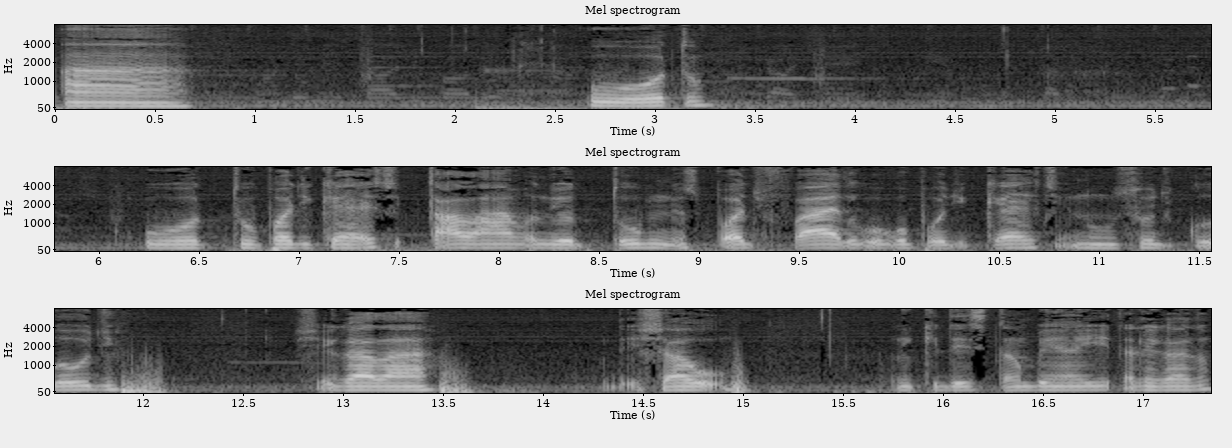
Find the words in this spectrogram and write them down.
a o outro o outro podcast tá lá no YouTube, no Spotify, no Google Podcast, no SoundCloud. Chegar lá, deixar o link desse também aí, tá ligado?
